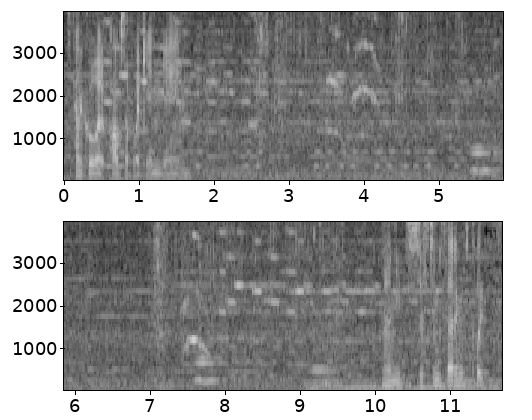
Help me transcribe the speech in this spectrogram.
It's kind of cool that it pops up like in-game. Need system settings, please.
